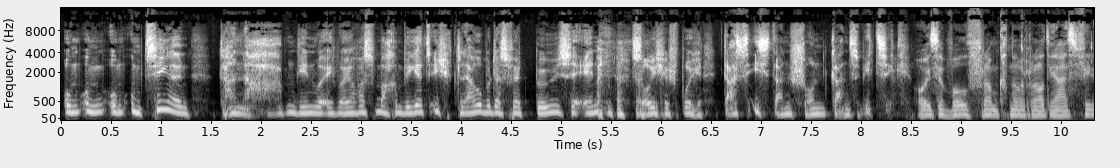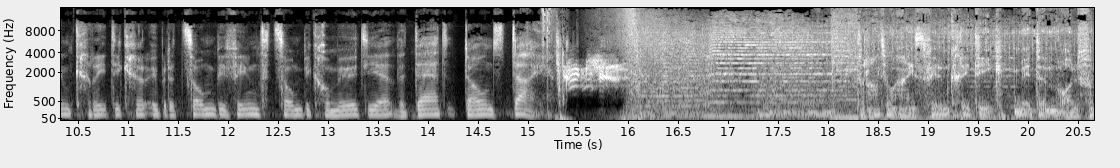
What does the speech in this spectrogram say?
um, um, um, umzingeln. Dann haben die nur, ja, was machen wir jetzt? Ich glaube, das wird böse enden. Solche Sprüche. Das ist dann schon ganz witzig. Unser Wolfram Knorr, Radio 1 Filmkritiker über den Zombie-Film, die Zombie-Komödie The Dead Don't Die. Die Radio 1 Filmkritik mit dem Wolfram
